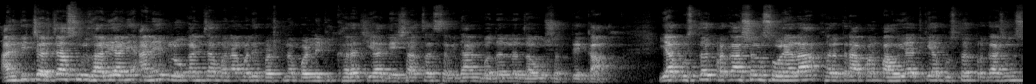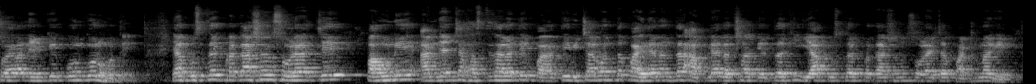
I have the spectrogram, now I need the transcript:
आणि ती चर्चा सुरू झाली आणि अनेक लोकांच्या मनामध्ये प्रश्न पडले की खरंच या देशाचं संविधान बदललं जाऊ शकते का? या पुस्तक प्रकाशन सोहळ्याला खरं तर आपण पाहूयात की या पुस्तक प्रकाशन सोहळ्याला नेमके कोण कोण होते? या पुस्तक प्रकाशन सोहळ्याचे पाहुणे आणि ज्यांच्या हस्ते झालं ते पा- ते विचारवंत पाहिल्यानंतर आपल्या लक्षात येतं की या पुस्तक प्रकाशन सोहळ्याच्या पाठीमागे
